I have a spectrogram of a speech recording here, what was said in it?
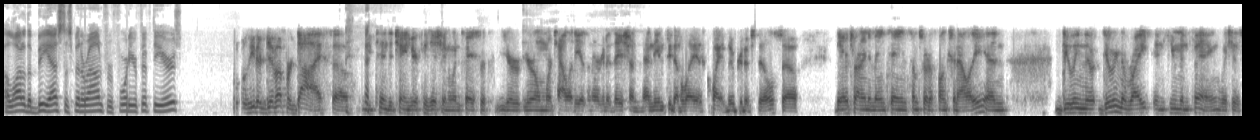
a lot of the BS that's been around for 40 or 50 years? Well, either give up or die. So you tend to change your position when faced with your your own mortality as an organization. And the NCAA is quite lucrative still, so they're trying to maintain some sort of functionality and doing the doing the right and human thing, which is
